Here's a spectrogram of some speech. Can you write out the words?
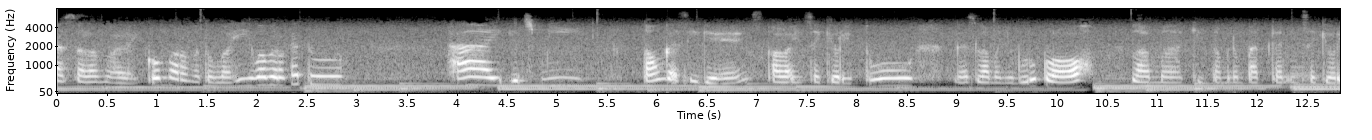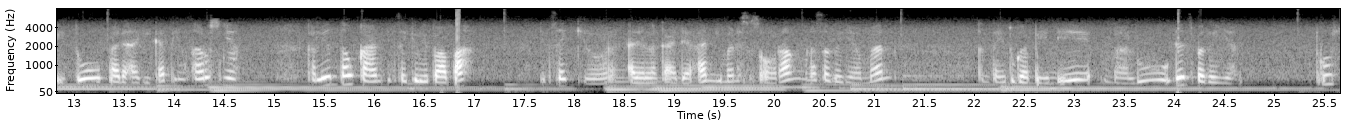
Assalamualaikum warahmatullahi wabarakatuh. Hai, it's me. Tahu nggak sih, gengs, kalau insecure itu nggak selamanya buruk loh. Lama kita menempatkan insecure itu pada hakikat yang seharusnya. Kalian tahu kan insecure itu apa? Insecure adalah keadaan di mana seseorang merasa gak nyaman, entah itu gak pede, malu, dan sebagainya. Terus,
